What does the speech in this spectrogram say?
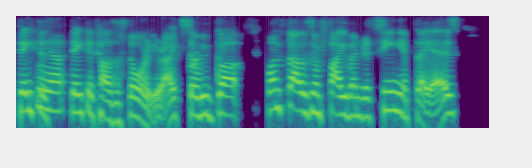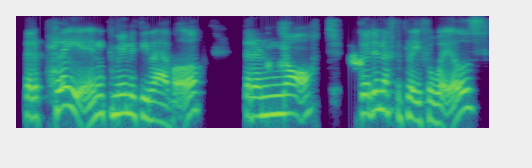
data yeah. data tells a story, right? So we've got 1,500 senior players that are playing community level that are not good enough to play for Wales,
